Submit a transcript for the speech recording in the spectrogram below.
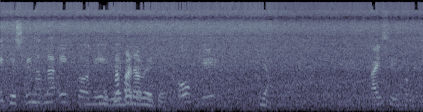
एक हिस्ट्री मधला एक हे पाडावा येतो ओके या नाईस इन्फॉर्मेशन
